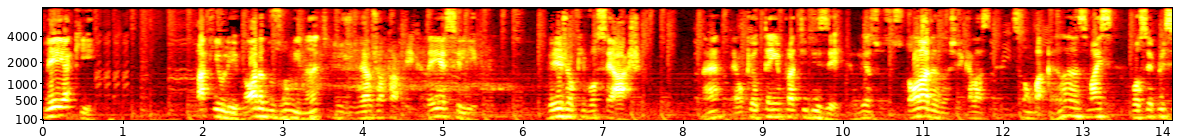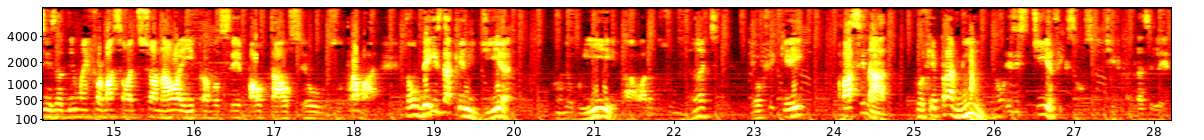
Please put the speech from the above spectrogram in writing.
Leia aqui. Tá aqui o livro, Hora dos Ruminantes, de José J. Veiga. Leia esse livro. Veja o que você acha. Né? É o que eu tenho para te dizer. Eu li as suas histórias, achei que elas são bacanas, mas você precisa de uma informação adicional aí para você pautar o seu, o seu trabalho. Então, desde aquele dia, quando eu li A Hora dos Ruminantes, eu fiquei fascinado, porque para mim não existia ficção científica brasileira.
